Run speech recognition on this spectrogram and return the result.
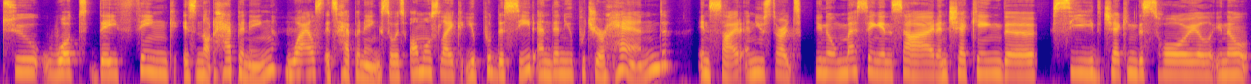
to what they think is not happening mm-hmm. whilst it's happening. So it's almost like you put the seed and then you put your hand inside and you start, you know, messing inside and checking the seed, checking the soil, you know,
